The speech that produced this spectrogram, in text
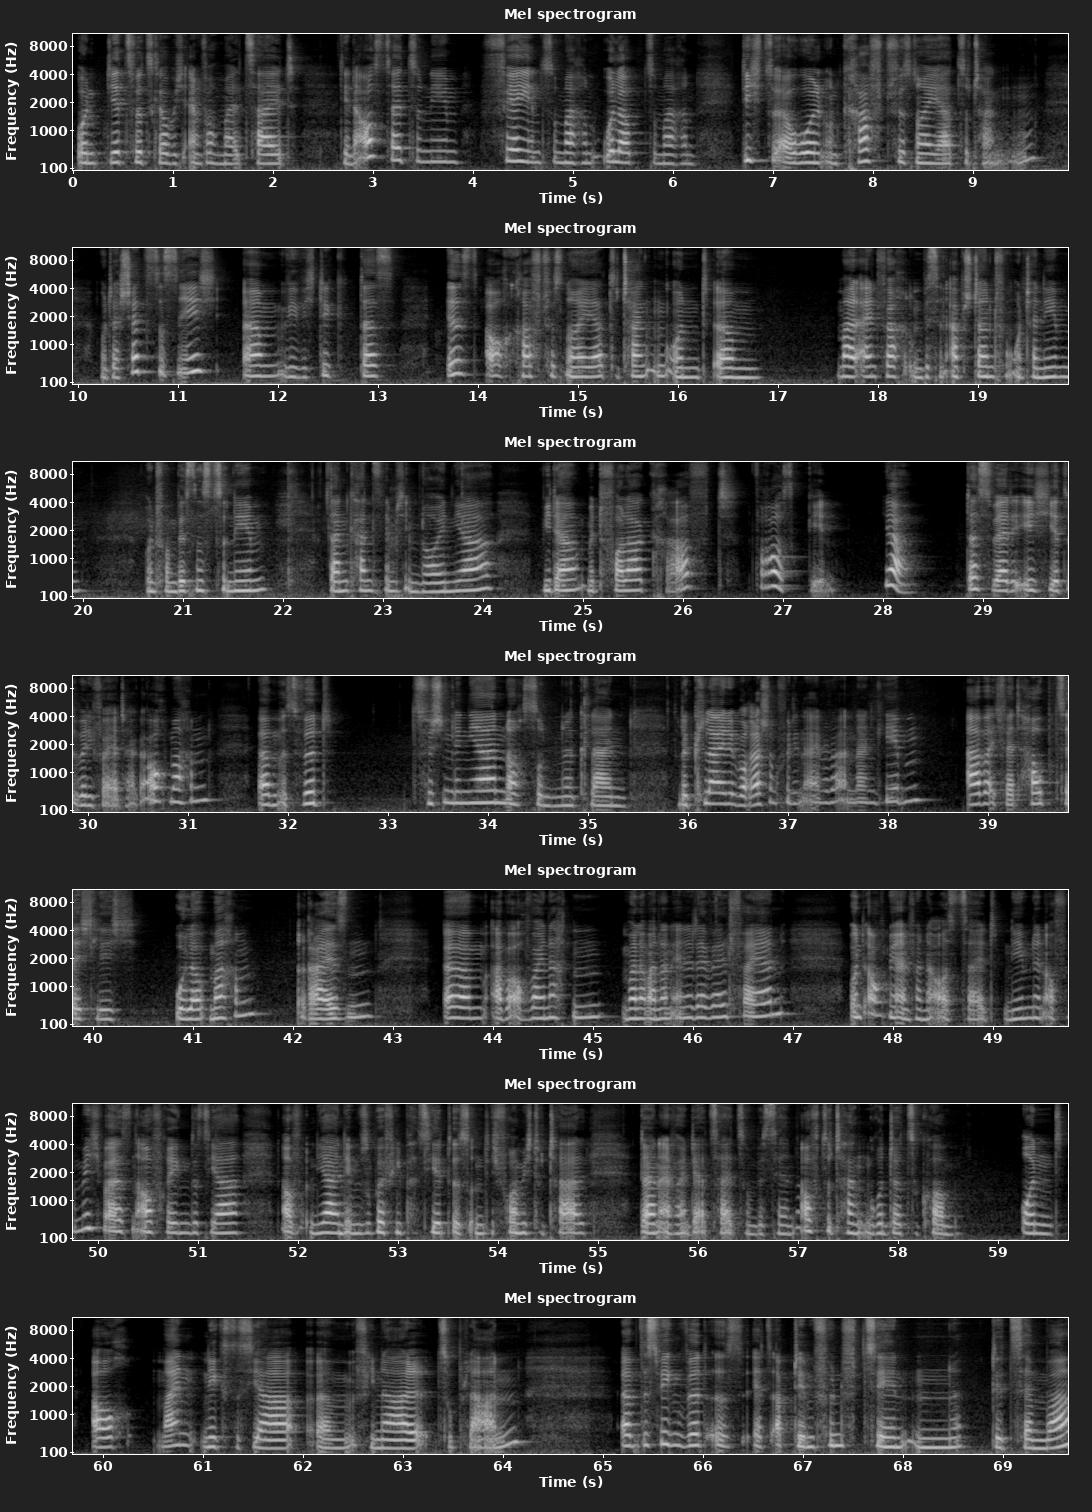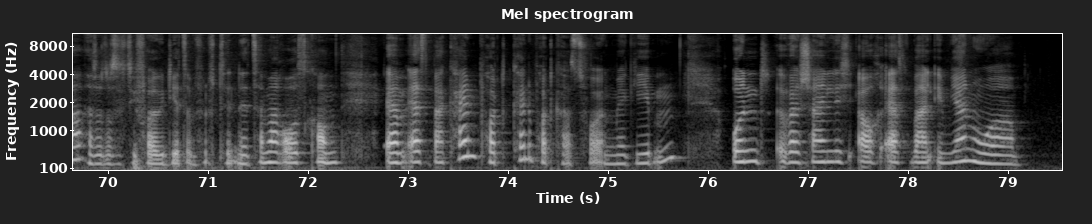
Und jetzt wird es, glaube ich, einfach mal Zeit, dir eine Auszeit zu nehmen, Ferien zu machen, Urlaub zu machen, dich zu erholen und Kraft fürs neue Jahr zu tanken. Unterschätzt es nicht, ähm, wie wichtig das ist, auch Kraft fürs neue Jahr zu tanken und ähm, mal einfach ein bisschen Abstand vom Unternehmen und vom Business zu nehmen. Dann kann es nämlich im neuen Jahr wieder mit voller Kraft vorausgehen. Ja, das werde ich jetzt über die Feiertage auch machen. Ähm, es wird zwischen den Jahren noch so eine, klein, so eine kleine Überraschung für den einen oder anderen geben. Aber ich werde hauptsächlich Urlaub machen, reisen, ähm, aber auch Weihnachten mal am anderen Ende der Welt feiern und auch mir einfach eine Auszeit nehmen, denn auch für mich war es ein aufregendes Jahr, ein Jahr, in dem super viel passiert ist. Und ich freue mich total, dann einfach in der Zeit so ein bisschen aufzutanken, runterzukommen. Und auch mein nächstes Jahr ähm, final zu planen. Äh, deswegen wird es jetzt ab dem 15. Dezember, also das ist die Folge, die jetzt am 15. Dezember rauskommt, ähm, erstmal kein Pod, keine Podcast-Folgen mehr geben und wahrscheinlich auch erstmal im Januar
